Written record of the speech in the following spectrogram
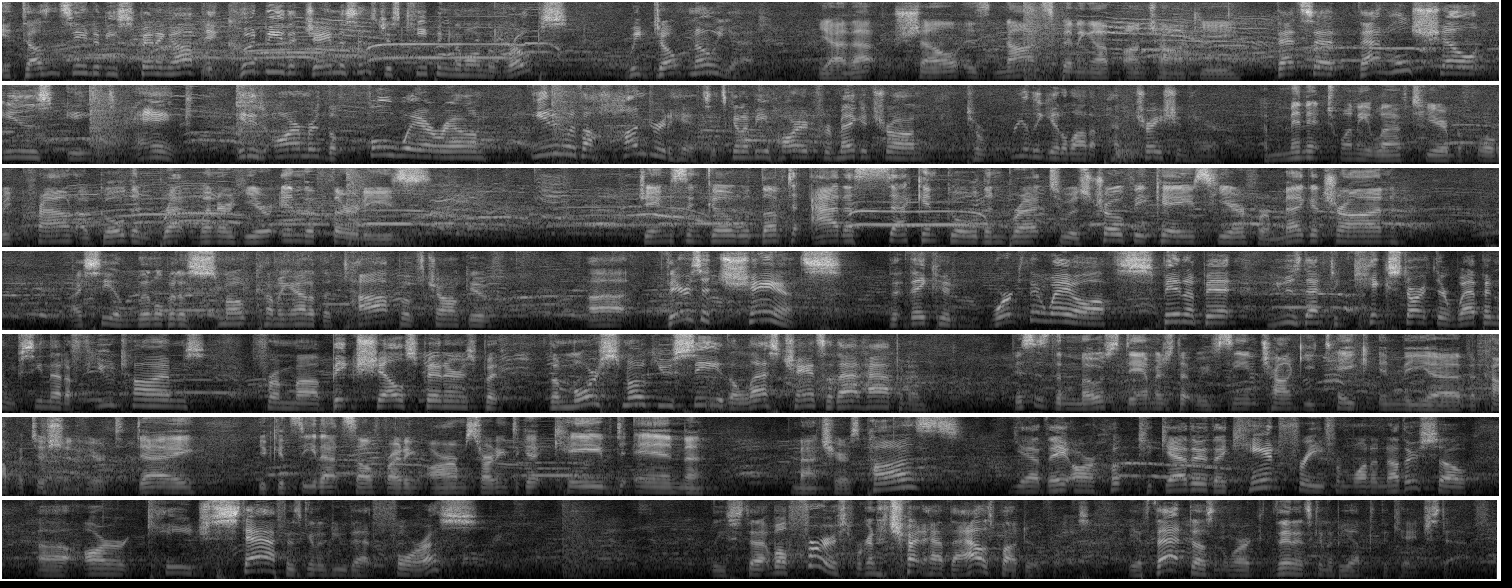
it doesn't seem to be spinning up. It could be that Jameson's just keeping them on the ropes. We don't know yet. Yeah, that shell is not spinning up on Chonky. That said, that whole shell is a tank. It is armored the full way around. Even with 100 hits, it's going to be hard for Megatron to really get a lot of penetration here. A minute 20 left here before we crown a Golden Brett winner here in the 30s. Jameson Go would love to add a second Golden Brett to his trophy case here for Megatron. I see a little bit of smoke coming out of the top of Chonkiv. Uh, there's a chance that they could work their way off, spin a bit, use that to kickstart their weapon. We've seen that a few times from uh, big shell spinners, but the more smoke you see, the less chance of that happening. This is the most damage that we've seen Chonky take in the uh, the competition here today. You can see that self-righting arm starting to get caved in. Match here is paused. Yeah, they are hooked together. They can't free from one another, so uh, our cage staff is going to do that for us. At least, uh, well, first we're going to try to have the house bot do it for us. If that doesn't work, then it's going to be up to the cage staff.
